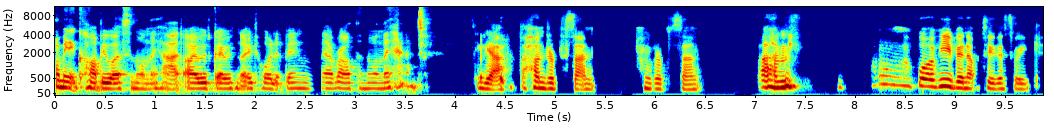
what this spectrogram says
I mean it can't be worse than the one they had. I would go with no toilet being there rather than the one they had. yeah, hundred percent. Hundred percent. Um what have you been up to this week?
